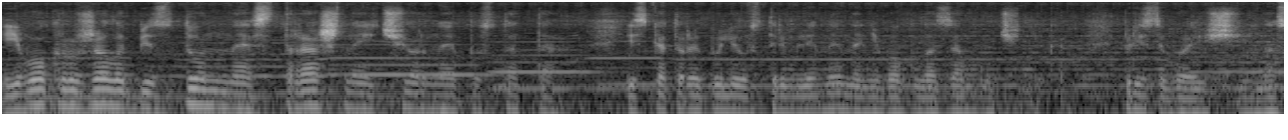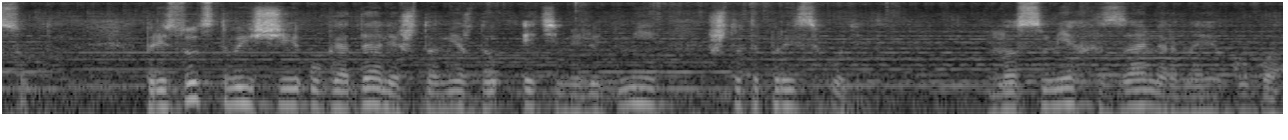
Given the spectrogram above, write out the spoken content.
Его окружала бездонная, страшная черная пустота, из которой были устремлены на него глаза мученика, призывающие на суд. Присутствующие угадали, что между этими людьми что-то происходит. Но смех замер на их губах,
